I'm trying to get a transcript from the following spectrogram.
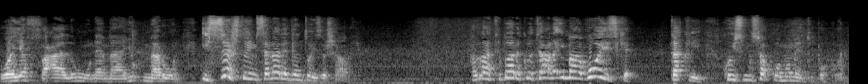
Wa مَا ma yu'marun. I sve što im se naredi, on to izvršavaju. Allah te wa ta'ala ima vojske takvi koji smo u svakom momentu pokorni.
